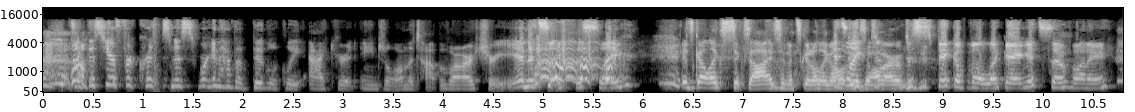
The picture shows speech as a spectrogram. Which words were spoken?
like this year for christmas we're gonna have a biblically accurate angel on the top of our tree. And it's like this like it's got like six eyes and it's got like all it's like these d- arms. despicable looking. It's so funny.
